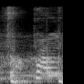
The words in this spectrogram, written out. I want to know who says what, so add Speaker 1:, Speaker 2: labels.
Speaker 1: drop out.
